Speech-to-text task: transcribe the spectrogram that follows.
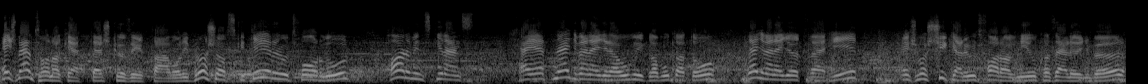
és bent van a kettes középtávoli. Brosovski térült, fordult, 39 helyett 41-re ugrik a mutató, 41-57, és most sikerült faragniuk az előnyből.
